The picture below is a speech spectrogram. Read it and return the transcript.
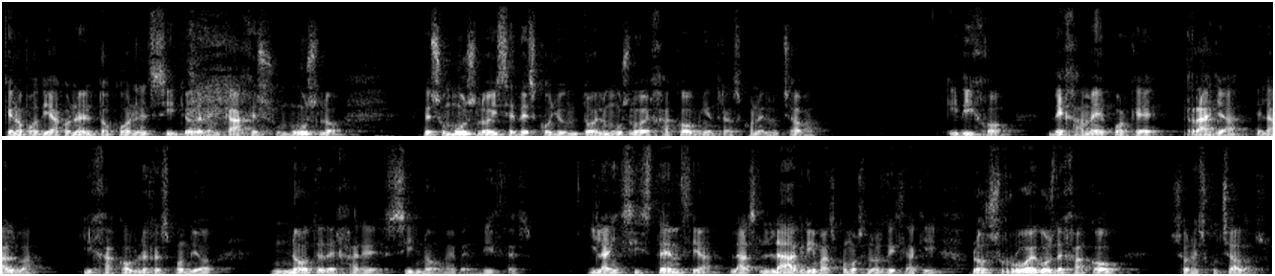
que no podía con él, tocó en el sitio del encaje su muslo, de su muslo y se descoyuntó el muslo de Jacob mientras con él luchaba. Y dijo, Déjame, porque raya el alba. Y Jacob le respondió, No te dejaré si no me bendices. Y la insistencia, las lágrimas, como se nos dice aquí, los ruegos de Jacob son escuchados.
